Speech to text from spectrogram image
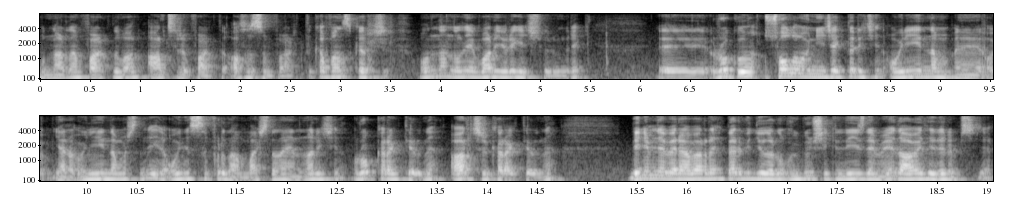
bunlardan farklı var. Archer'ın farklı, Assassin farklı. Kafanız karışır. Ondan dolayı Warrior'a geçiyorum direkt. Ee, Rogue'u solo oynayacaklar için oyuna yeniden e, yani oyuna yeniden başlayan değil de oyuna sıfırdan başlayanlar için Rogue karakterini, Archer karakterini benimle beraber rehber videolarını uygun şekilde izlemeye davet ederim size.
